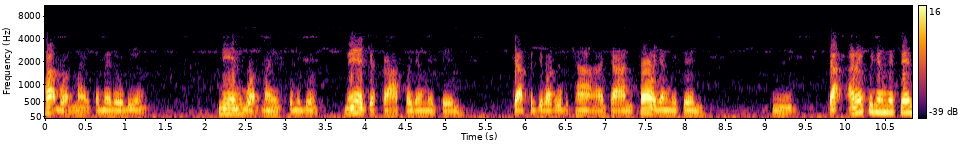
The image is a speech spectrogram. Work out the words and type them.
พระบวชใหม่ก็ไม่รู้เรื่อง เนนบวชใหม่ก็ไม่รู้แม้จะกราบก็ยังไม่เป็น จะปฏิบัติอุปชาอาจารย์ก็ยังไม่เป็นจะอะไรก็ยังไม่เป็น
